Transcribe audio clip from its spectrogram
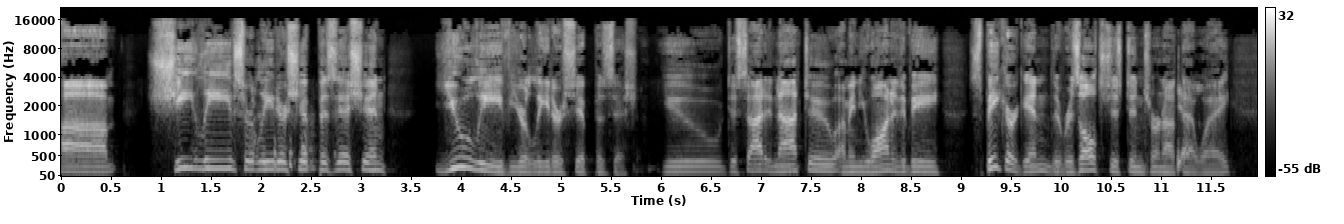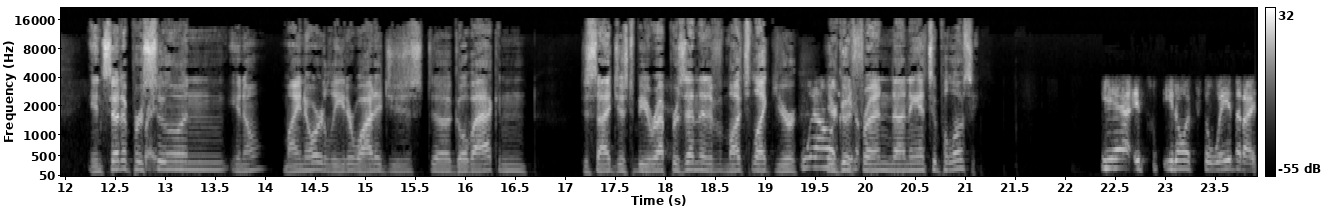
Um, she leaves her leadership position. You leave your leadership position. You decided not to. I mean, you wanted to be speaker again. The results just didn't turn out that way. Instead of pursuing, right. you know, minority leader, why did you just uh, go back and decide just to be a representative, much like your well, your good you know, friend uh, Nancy Pelosi? Yeah, it's you know it's the way that I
